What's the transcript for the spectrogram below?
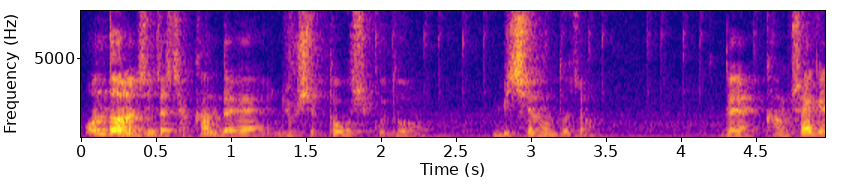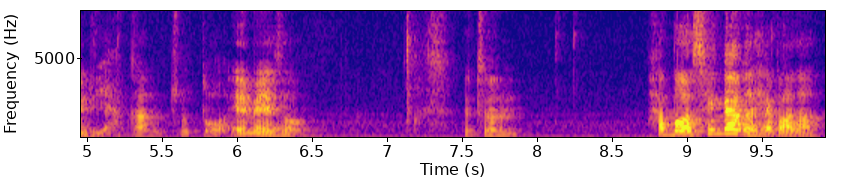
온도는 진짜 착한데 60도 59도 미친 온도죠. 근데 강추하기는 좀 약간 좀 또 애매해서 여튼 한번 생각을 해봐라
